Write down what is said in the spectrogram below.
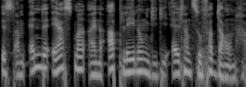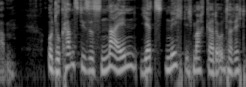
ist am Ende erstmal eine Ablehnung, die die Eltern zu verdauen haben. Und du kannst dieses Nein jetzt nicht, ich mache gerade Unterricht,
